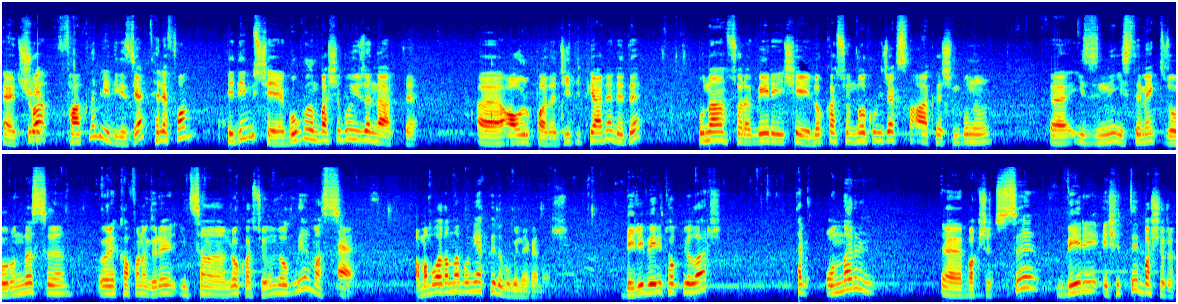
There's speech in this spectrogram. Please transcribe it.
Evet şu an farklı değiliz ya. Telefon dediğimiz şeye Google'ın başı bu yüzden de arttı. Ee, Avrupa'da GDPR ne dedi? Bundan sonra veri şey lokasyon loglayacaksın arkadaşım bunun e, iznini istemek zorundasın. Öyle kafana göre insanların lokasyonunu loglayamazsın. Evet. Ama bu adamlar bunu yapıyordu bugüne kadar. Deli veri topluyorlar. Tabii onların e, bakış açısı veri eşittir başarı.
